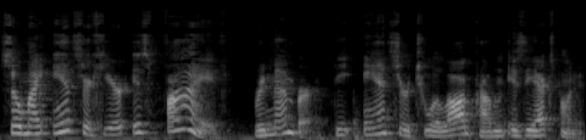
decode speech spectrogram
So my answer here is 5. Remember, the answer to a log problem is the exponent.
